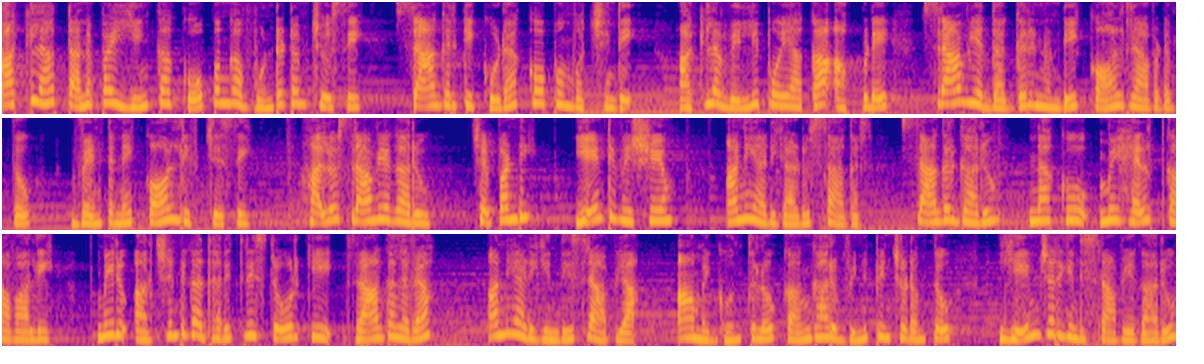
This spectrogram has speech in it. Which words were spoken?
అఖిల తనపై ఇంకా కోపంగా ఉండటం చూసి సాగర్కి కూడా కోపం వచ్చింది. అఖిల వెళ్ళిపోయాక అప్పుడే శ్రావ్య దగ్గర నుండి కాల్ రావడంతో వెంటనే కాల్ లిఫ్ట్ చేసి హలో శ్రావ్య గారు చెప్పండి ఏంటి విషయం? అని అడిగాడు సాగర్. సాగర్ గారు నాకు మీ హెల్ప్ కావాలి. మీరు అర్జెంటుగా ధరిత్రి స్టోర్కి రాగలరా? అని అడిగింది శ్రావ్య. ఆమె గొంతులో కంగారు వినిపించడంతో ఏం జరిగింది శ్రావ్య గారు?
